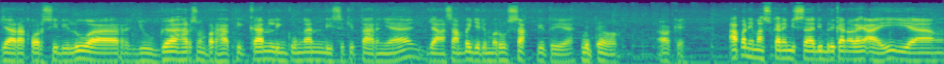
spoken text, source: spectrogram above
jarak kursi di luar, juga harus memperhatikan lingkungan di sekitarnya, jangan sampai jadi merusak gitu ya. Betul. Oke. Okay. Apa nih masukan yang bisa diberikan oleh AI yang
